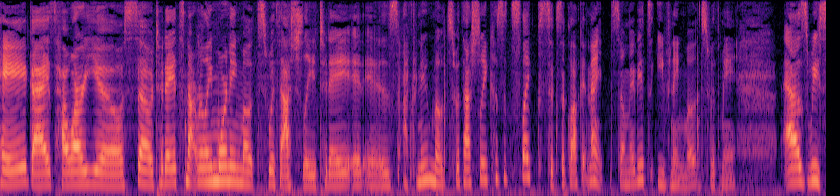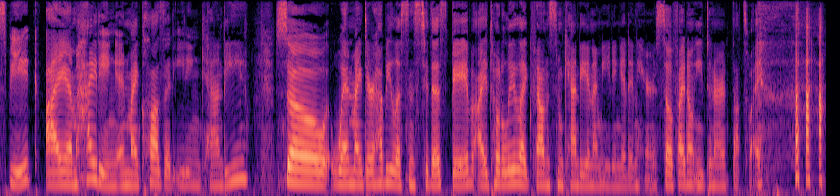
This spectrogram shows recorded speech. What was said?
Hey guys, how are you? So today it's not really morning motes with Ashley. Today it is afternoon motes with Ashley because it's like six o'clock at night. So maybe it's evening motes with me. As we speak, I am hiding in my closet eating candy. So when my dear hubby listens to this, babe, I totally like found some candy and I'm eating it in here. So if I don't eat dinner, that's why.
